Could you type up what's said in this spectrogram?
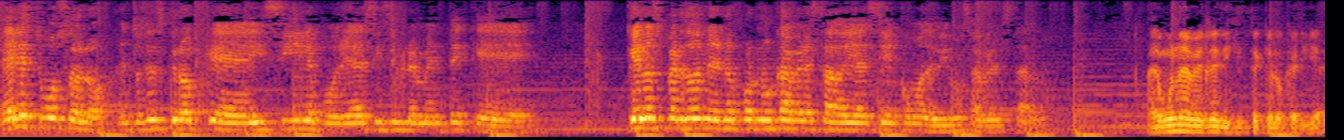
él estuvo solo. Entonces creo que ahí sí le podría decir simplemente que, que nos perdone, no por nunca haber estado ahí al 100 como debimos haber estado. ¿Alguna vez le dijiste que lo querías?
